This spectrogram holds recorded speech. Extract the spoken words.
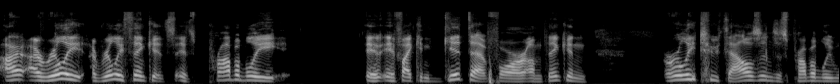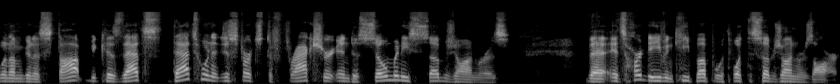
I I really I really think it's it's probably if I can get that far, I'm thinking early 2000s is probably when I'm going to stop because that's that's when it just starts to fracture into so many subgenres that it's hard to even keep up with what the subgenres are.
